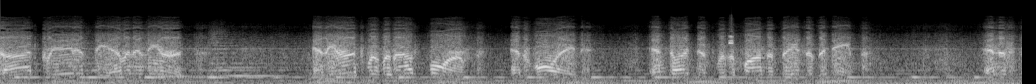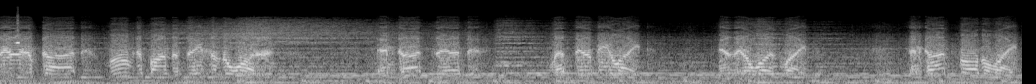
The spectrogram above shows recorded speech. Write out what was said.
God created the heaven and the earth. And the earth was without form and void, and darkness was upon the face of the deep. And the Spirit of God moved upon the face of the waters. And God said, Let there be light. And there was light. And God saw the light,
